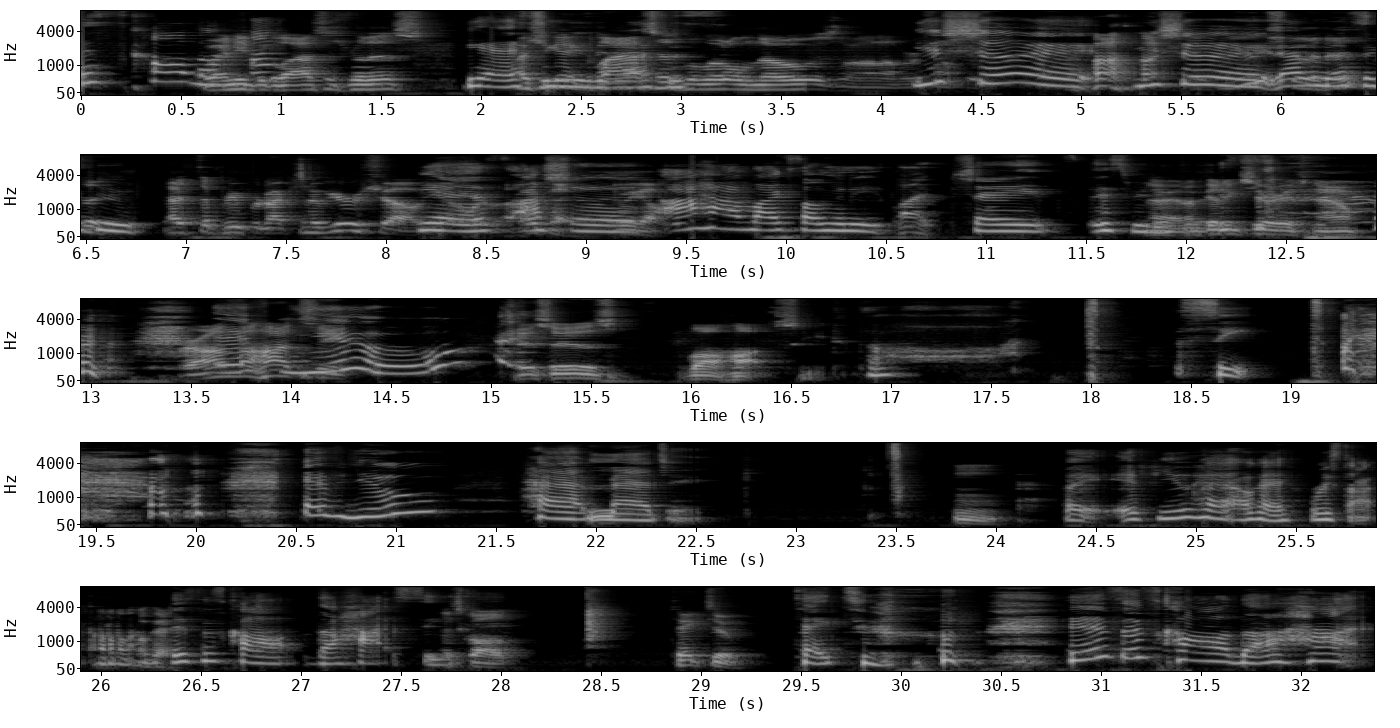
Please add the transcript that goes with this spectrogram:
It's called the Do I need the glasses for this? Yes, I should you get need the glasses with a little nose on them. You should. You should. You should. That's so the- cute. That's the pre-production of your show. Yes, Yeah, I okay, we should. I have like so many like shades. It's ridiculous. right, I'm getting serious now. We're on the hot seat. you This is the hot seat. the hot seat. if you had magic. Wait, if you had okay, restart. Okay. This is called the hot seat. It's called Take Two. Take two. this is called the hot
